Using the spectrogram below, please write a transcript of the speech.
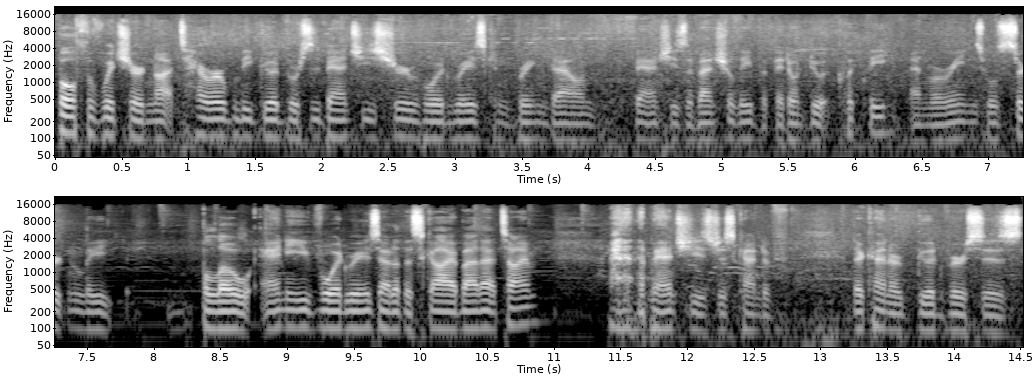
both of which are not terribly good versus Banshees. Sure, Void Rays can bring down Banshees eventually, but they don't do it quickly, and Marines will certainly blow any Void Rays out of the sky by that time. And the Banshees just kind of, they're kind of good versus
